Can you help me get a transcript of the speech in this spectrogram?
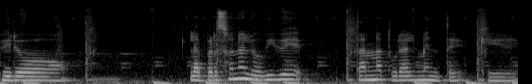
pero la persona lo vive tan naturalmente que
